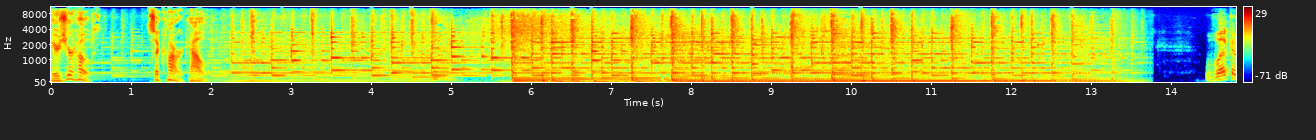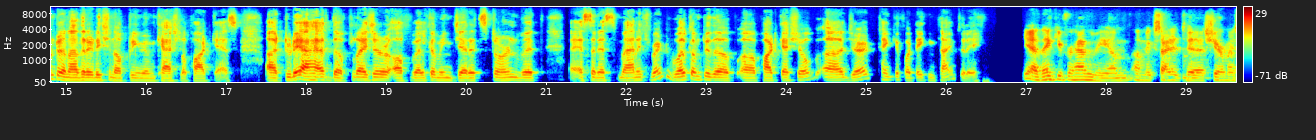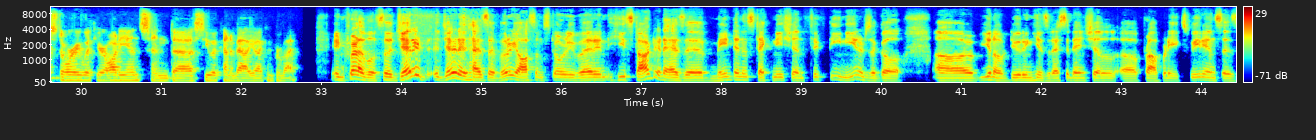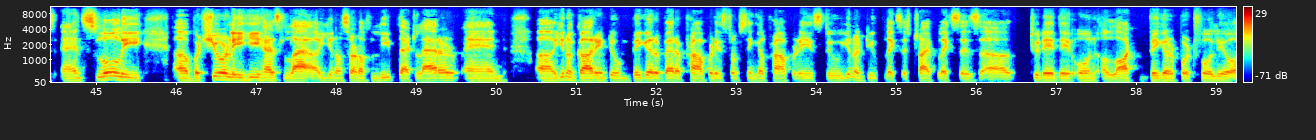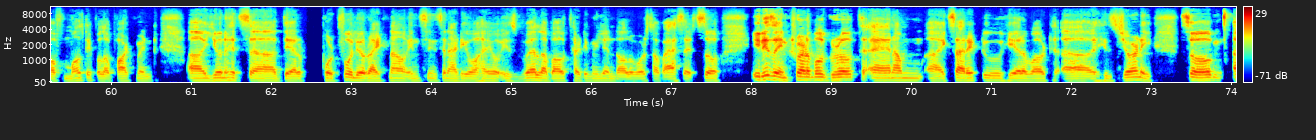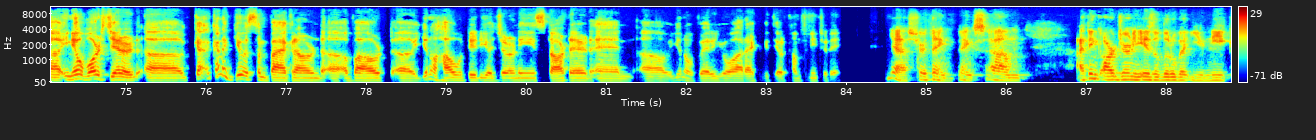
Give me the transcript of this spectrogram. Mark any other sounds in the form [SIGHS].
Here's your host, Sakar Cowley. Welcome to another edition of Premium Cashflow Podcast. Uh, today, I have the pleasure of welcoming Jared Stern with SNS Management. Welcome to the uh, podcast show, uh, Jared. Thank you for taking time today. Yeah, thank you for having me. I'm I'm excited to share my story with your audience and uh, see what kind of value I can provide. Incredible. So Jared Jared has a very awesome story wherein he started as a maintenance technician 15 years ago, uh, you know, during his residential uh, property experiences, and slowly uh, but surely he has la- you know sort of leaped that ladder and uh, you know got into bigger better properties from single properties to you know duplexes triplexes uh, today they own a lot bigger portfolio of multiple apartment uh, units uh, their portfolio right now in Cincinnati, Ohio is well above $30 million worth of assets. So it is an incredible growth, and I'm uh, excited to hear about uh, his journey. So, uh, in your words, Jared, uh, kind of give us some background uh, about, uh, you know, how did your journey started and, you know, where you are at with your company today? Yeah, sure thing. Thanks. Um, I think our journey is a little bit unique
